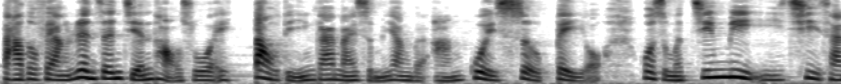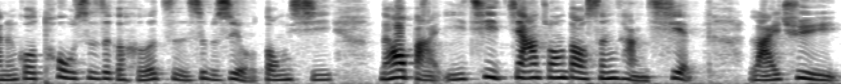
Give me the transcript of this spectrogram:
大家都非常认真检讨，说，诶，到底应该买什么样的昂贵设备哦，或什么精密仪器才能够透视这个盒子是不是有东西，然后把仪器加装到生产线来去。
